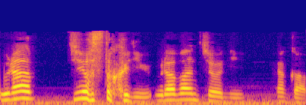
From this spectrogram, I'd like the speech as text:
裏ジオストクに、裏番長になんか、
